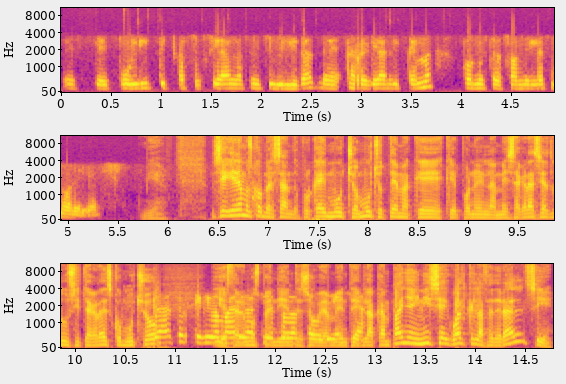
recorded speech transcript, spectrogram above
este, política, social, la sensibilidad de arreglar el tema por nuestras familias morelenses. Bien, seguiremos conversando porque hay mucho, mucho tema que, que, poner en la mesa. Gracias, Lucy, te agradezco mucho. Gracias, querido Y estaremos pendientes, obviamente. ¿La campaña inicia igual que la federal? Sí.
